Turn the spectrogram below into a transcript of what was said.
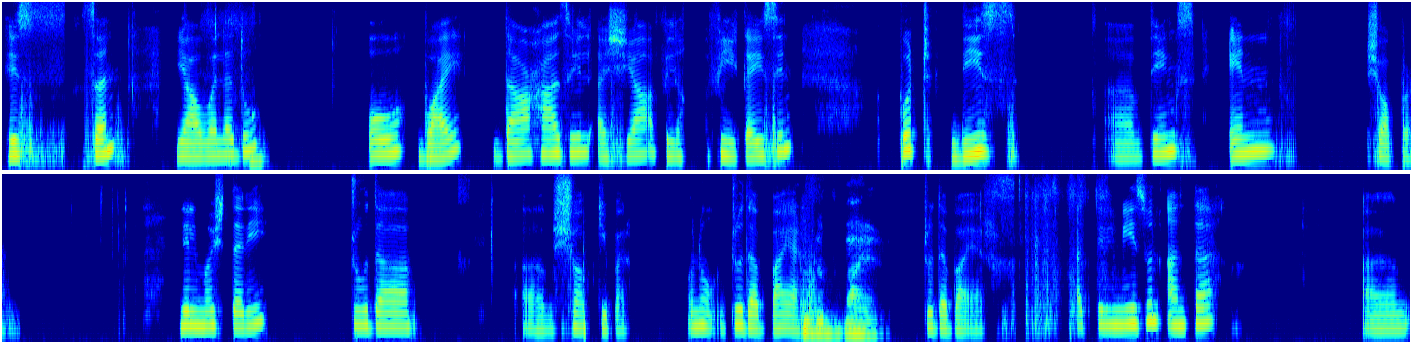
his son Yawaladu ولد oh boy ضع هذه الأشياء في الق- في كيس put these um, things in shopper للمشتري to the uh, shopkeeper oh, no to the buyer To the buyer. to the buyer التلميذ أنت um,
